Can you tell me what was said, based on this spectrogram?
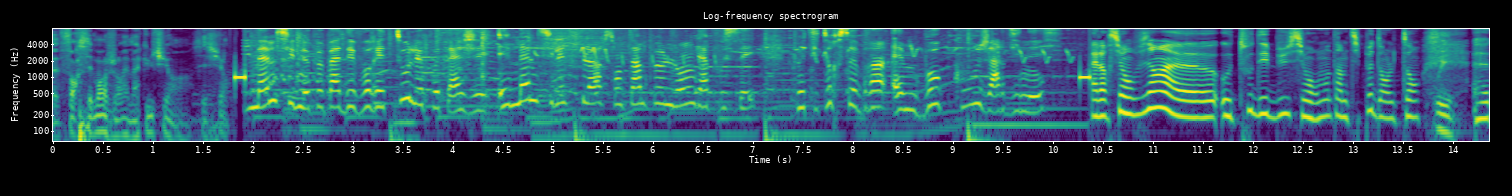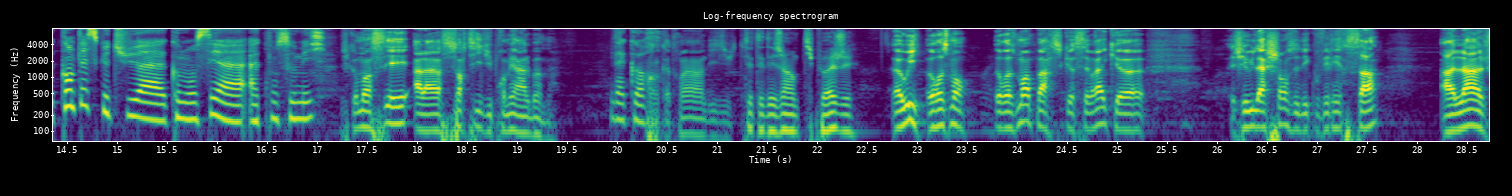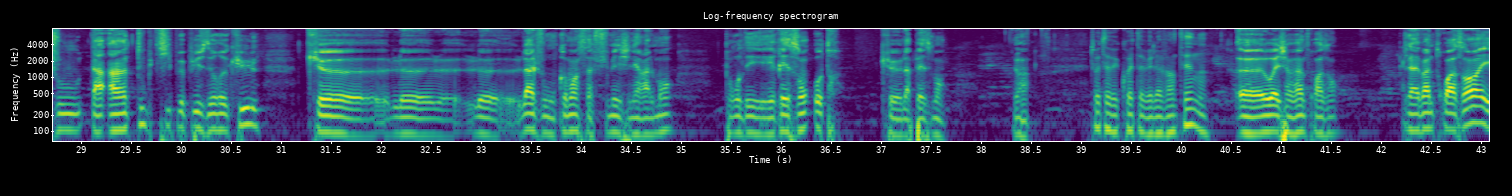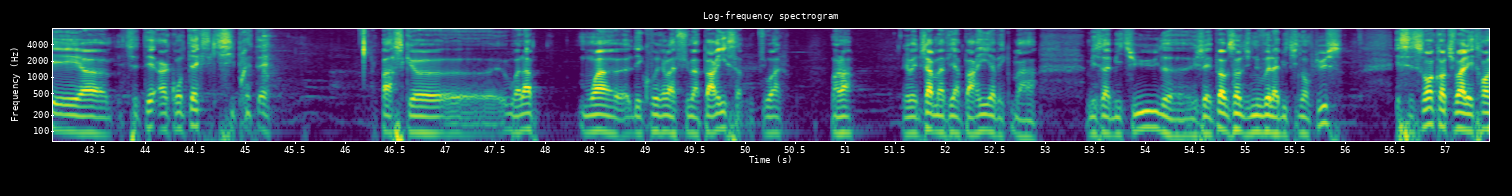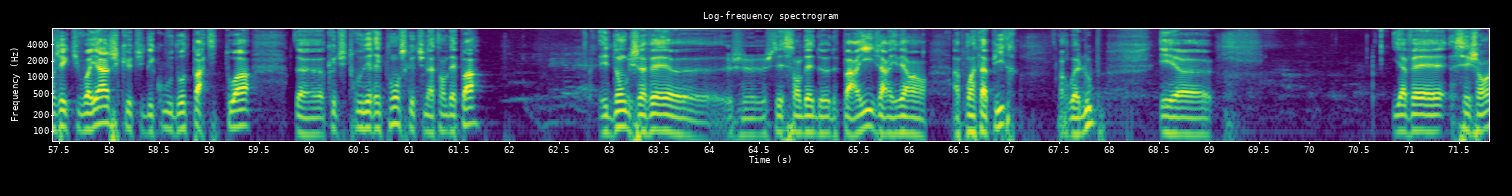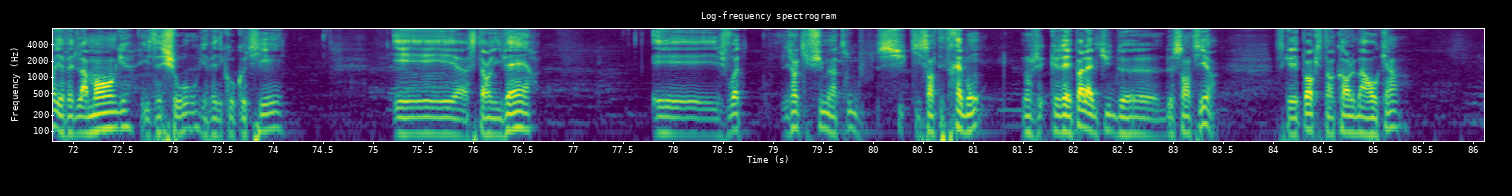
forcément j'aurai ma culture, hein, c'est sûr. Même s'il ne peut pas dévorer tout le potager, et même si les fleurs sont un peu longues à pousser, Petit ours brun aime beaucoup jardiner. Alors si on revient euh, au tout début, si on remonte un petit peu dans le temps, Oui. euh, quand est-ce que tu as commencé à, à consommer? J'ai commencé à la sortie du premier album. D'accord. En 98. T'étais déjà un petit peu âgé. Ah oui, heureusement. Heureusement parce que c'est vrai que j'ai eu la chance de découvrir ça à l'âge où tu as un tout petit peu plus de recul que le- le- le- l'âge où on commence à fumer généralement pour des raisons autres que l'apaisement. Tu vois. Toi, t'avais quoi? T'avais la vingtaine? Euh, ouais, j'avais 23 ans. J'avais 23 ans et euh, c'était un contexte qui s'y prêtait. Parce que, euh, voilà, moi, découvrir la fume à Paris, ça, tu vois, voilà. J'avais déjà ma vie à Paris avec mes habitudes. euh, J'avais pas besoin d'une nouvelle habitude en plus. Et c'est souvent quand tu vas à l'étranger, que tu voyages, que tu découvres d'autres parties de toi, euh, que tu trouves des réponses que tu n'attendais pas. Et donc, j'avais, euh, je, descendais de, Paris, j'arrivais à Pointe-à-Pitre, en Guadeloupe. Et il y avait ces gens, il y avait de la mangue, il faisait chaud, il y avait des cocotiers. Et c'était en hiver. Et je vois des gens qui fument un truc qui sentait très bon, j'ai- que j'avais pas l'habitude de, de sentir. Parce qu'à l'époque, c'était encore le marocain.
